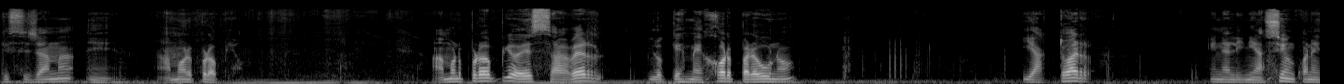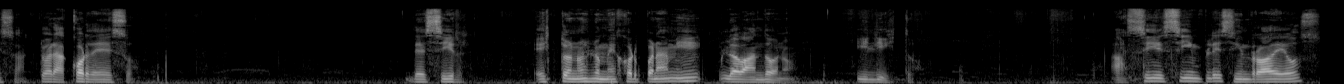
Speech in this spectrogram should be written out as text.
que se llama eh, amor propio. Amor propio es saber lo que es mejor para uno y actuar en alineación con eso, actuar acorde a eso. Decir, esto no es lo mejor para mí, lo abandono y listo. Así es simple, sin rodeos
